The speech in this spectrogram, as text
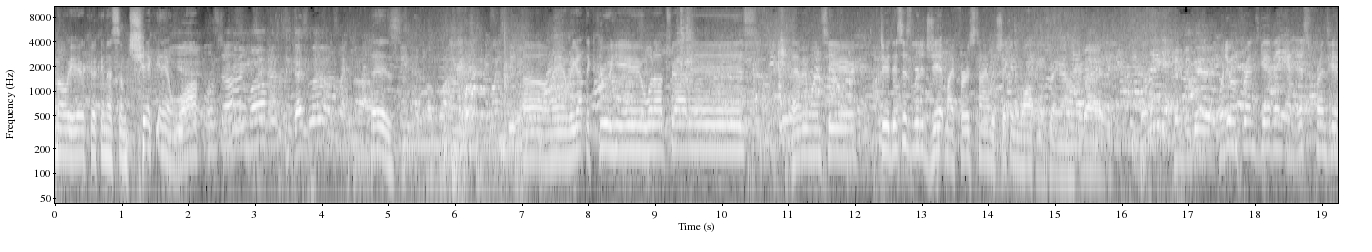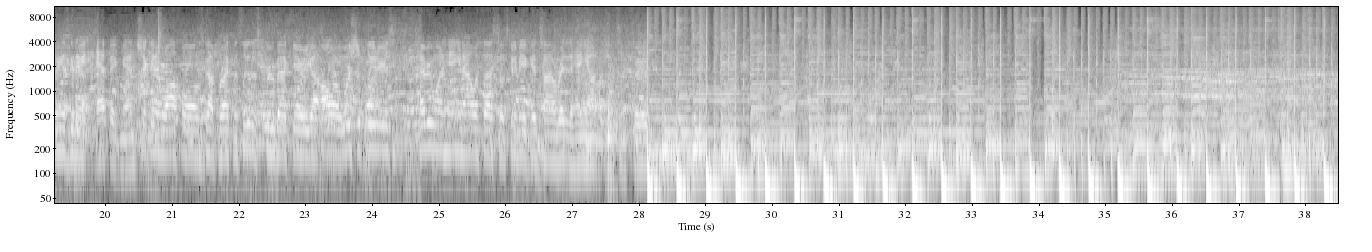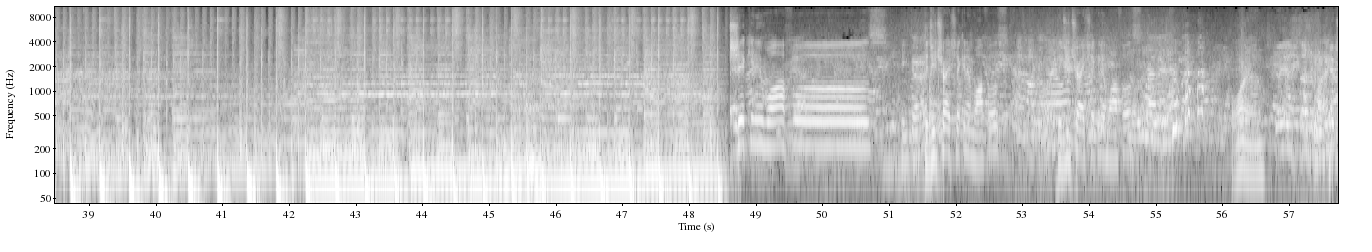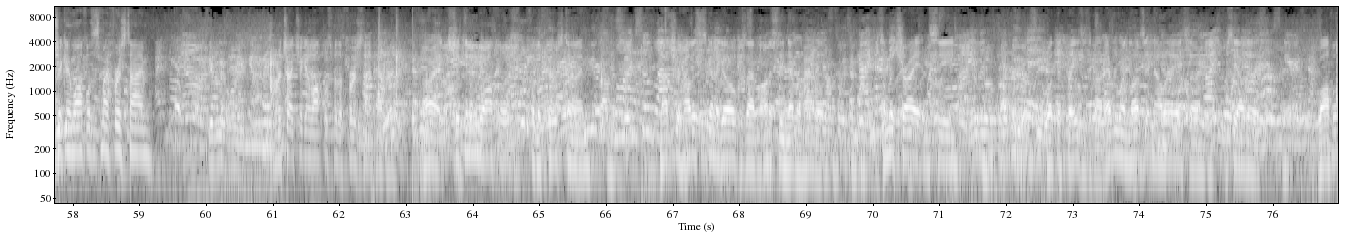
I'm over here cooking us some chicken and waffles, dog. Chicken and waffles. That's love. It is. Oh man, we got the crew here. What up, Travis? Everyone's here. Dude, this is legit my first time with chicken and waffles right now. Right. Gonna be good. We're doing Friendsgiving, and this Friendsgiving is gonna be epic, man. Chicken and waffles, got breakfast. Look at this crew back here. We got all our worship leaders, everyone hanging out with us, so it's gonna be a good time. Ready to hang out and eat some food. Chicken and waffles. Did you try chicken and waffles? Did you try chicken and waffles? Boring. Chicken and waffles, this is my first time. I'm gonna try chicken and waffles for the first time ever. Alright, chicken and waffles for the first time. Not sure how this is gonna go because I've honestly never had it. So I'm gonna try it and see what the craze is about. Everyone loves it in LA, so we'll see how it is. Waffle?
